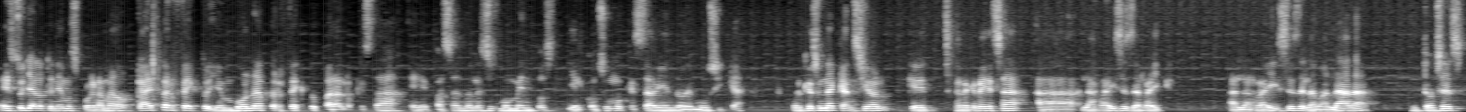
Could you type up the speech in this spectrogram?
Esto ya lo teníamos programado, cae perfecto y embona perfecto para lo que está eh, pasando en esos momentos y el consumo que está habiendo de música, porque es una canción que regresa a las raíces de Rake, a las raíces de la balada. Entonces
